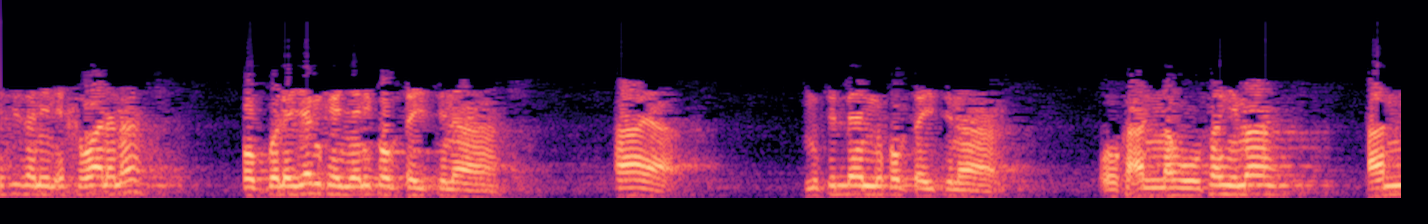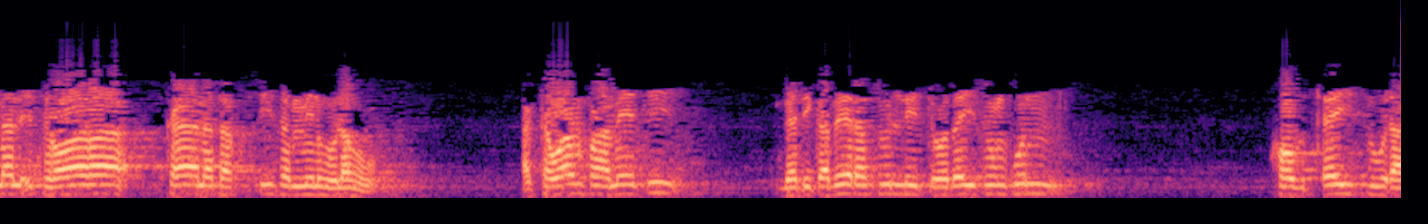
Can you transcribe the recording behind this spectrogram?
إسيسا إخواننا. obboleeyyan keenya ni kobxeysina haya nutilleen nu kobxeysina وكأنه فهم أن الإسرار كان تخصيصا منه له. Akka waan faameeti gadi qabee rasuulli itti odeysuun kun kobxeeysuudha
